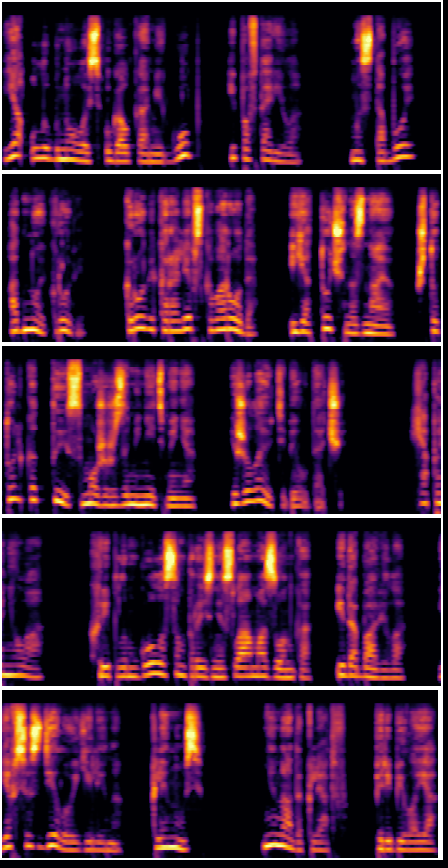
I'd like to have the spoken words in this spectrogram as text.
Я улыбнулась уголками губ и повторила. «Мы с тобой одной крови, крови королевского рода, и я точно знаю, что только ты сможешь заменить меня, и желаю тебе удачи». «Я поняла», Хриплым голосом произнесла амазонка и добавила, «Я все сделаю, Елена, клянусь». «Не надо клятв», — перебила я,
